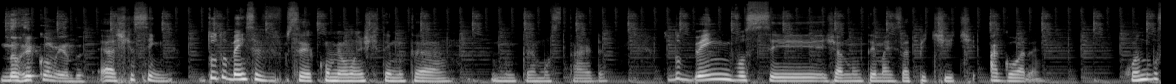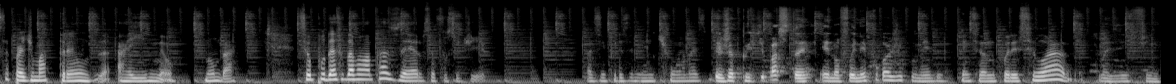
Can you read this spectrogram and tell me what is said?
Não recomendo. Eu acho que assim, tudo bem você comer um lanche que tem muita, muita mostarda. Tudo bem você já não ter mais apetite agora. Quando você perde uma transa, aí, meu, não dá. Se eu pudesse, eu dava nota zero se eu fosse o Diego. Mas infelizmente um é mais. Eu já perdi bastante. E não foi nem por causa de comida. Pensando por esse lado. Mas enfim.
